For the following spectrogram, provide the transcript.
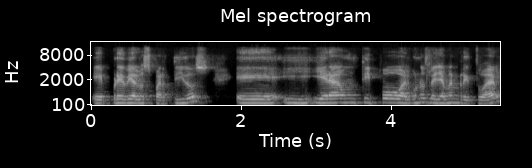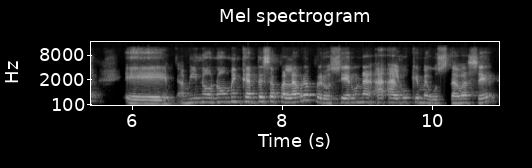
eh, previa a los partidos. Eh, y, era un tipo, algunos le llaman ritual. a mí no, no me encanta esa palabra, pero sí era una, algo que me gustaba hacer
